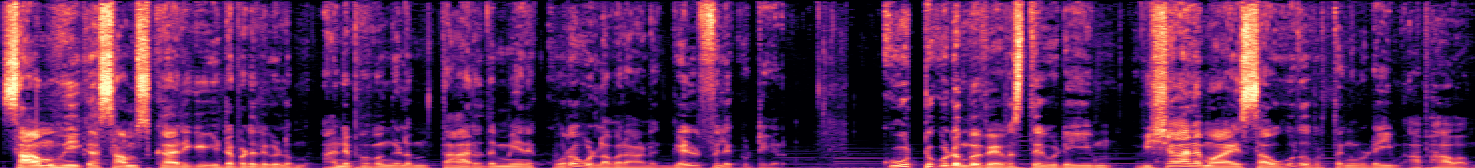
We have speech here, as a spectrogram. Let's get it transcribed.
സാമൂഹിക സാംസ്കാരിക ഇടപെടലുകളും അനുഭവങ്ങളും താരതമ്യേന കുറവുള്ളവരാണ് ഗൾഫിലെ കുട്ടികൾ. കൂട്ടുകുടുംബ വ്യവസ്ഥയുടെയും വിശാലമായ സൗഹൃദവൃത്തങ്ങളുടെയും അഭാവം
